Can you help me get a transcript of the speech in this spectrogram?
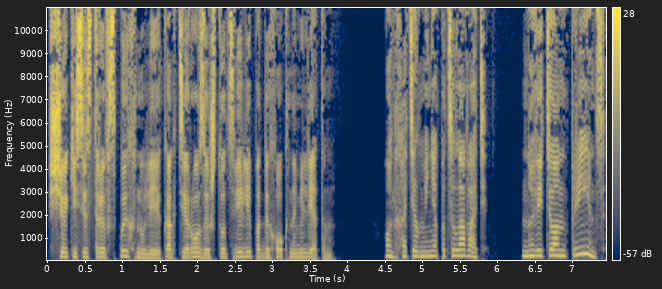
Щеки сестры вспыхнули, как те розы, что цвели под их окнами летом. «Он хотел меня поцеловать. Но ведь он принц,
